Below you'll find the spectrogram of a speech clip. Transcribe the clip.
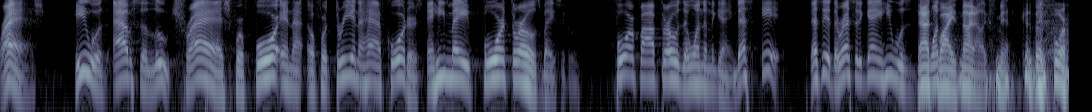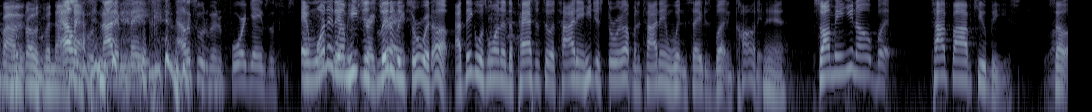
trash. He was absolute trash for four and a, uh, for three and a half quarters, and he made four throws basically, four or five throws that won them the game. That's it. That's it. The rest of the game, he was. that's one, why he's not Alex Smith because those four or five throws would not. Alex happen. would not have made. Alex would have been four games of. And one of them, he just literally trash. threw it up. I think it was one of the passes to a tight end. He just threw it up, and the tight end went and saved his butt and caught it. Yeah, So I mean, you know, but top five QBs. So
